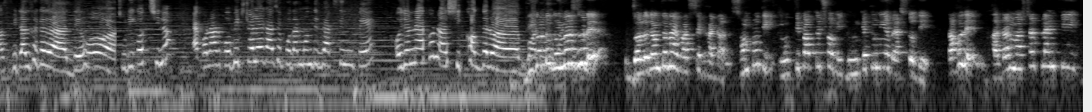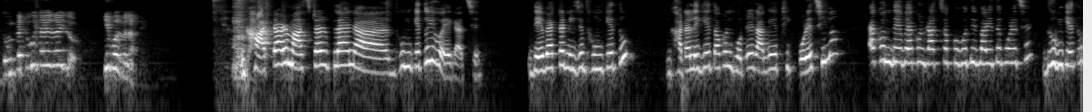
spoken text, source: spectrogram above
হসপিটাল থেকে দেহ চুরি করছিল। এখন আর কোভিড চলে গেছে প্রধানমন্ত্রীর ভ্যাকসিন পেয়ে। ওই জন্য এখন শিক্ষকদের বিগত দুই মাস ধরে জলযন্ত্রণায় ভাসছে ঘাটাল। সম্প্রতি মুক্তিপ্রাপ্ত ছবি ধূমকেতু নিয়ে ব্যস্ত দিয়ে তাহলে ঘাটাল মাস্টার প্ল্যান কি ধূমকেতুটাই রইল? কি বলবেন আপনি? ঘাটার মাস্টার প্ল্যান ধূমকেতুই হয়ে গেছে। দেব একটা নিজে ধূমকেতু ঘাটালে গিয়ে তখন ভোটের আগে ঠিক পড়েছিল। এখন দেব এখন রাজ চক্রবর্তীর বাড়িতে পড়েছে ধূমকেতু।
